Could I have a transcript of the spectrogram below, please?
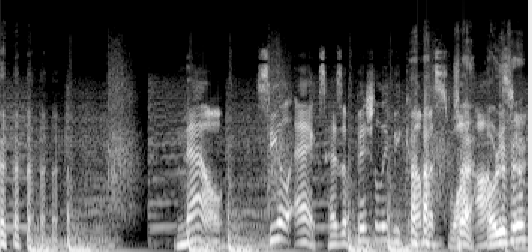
Now, Seal X has officially become a SWAT Sir, how do you officer.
